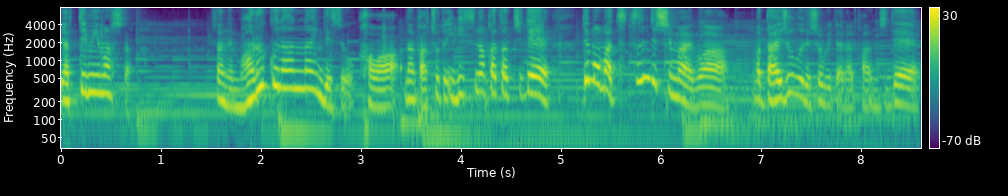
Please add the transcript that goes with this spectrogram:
やってみました。そしたらね丸くなんないんですよ皮。なんかちょっといびつな形で。でもまあ包んでしまえば、まあ、大丈夫でしょみたいな感じで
